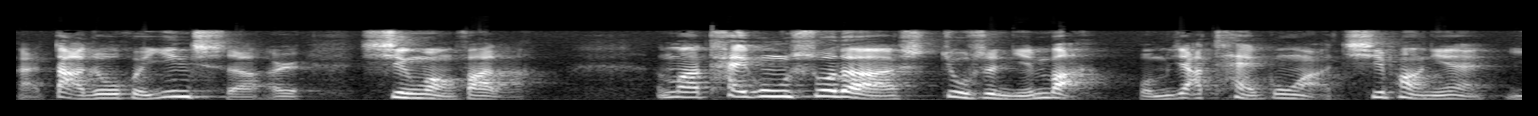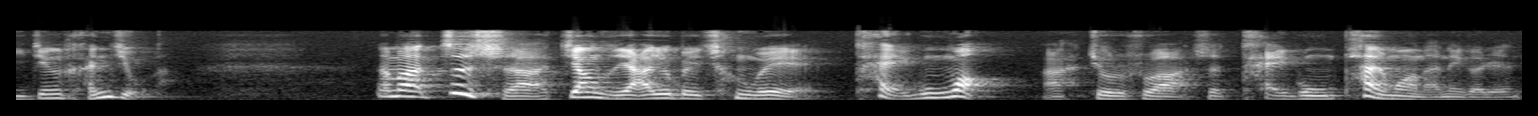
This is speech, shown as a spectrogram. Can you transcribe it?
哎，大周会因此而兴旺发达。那么太公说的就是您吧？我们家太公啊期盼您已经很久了。那么至此啊，姜子牙又被称为太公望啊，就是说啊是太公盼望的那个人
